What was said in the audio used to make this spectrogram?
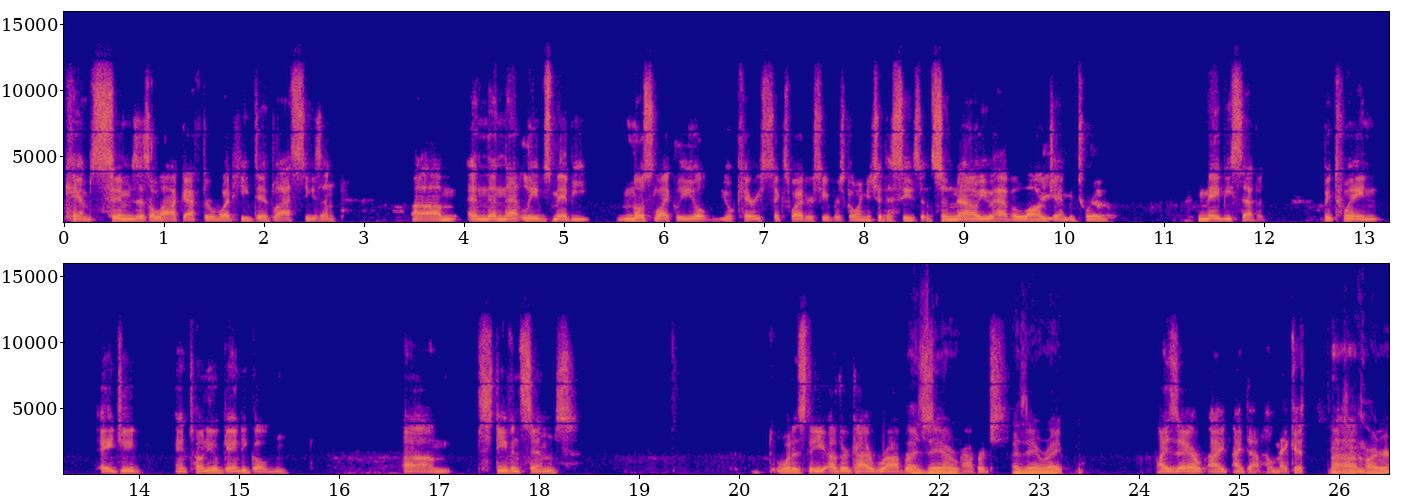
Cam Sims is a lock after what he did last season. Um, and then that leaves maybe most likely you'll you'll carry six wide receivers going into the season. So now you have a log jam between maybe seven between AJ Antonio Gandy Golden, um, Steven Sims. What is the other guy? Roberts. Isaiah- Not Roberts. Isaiah Wright, Isaiah. I, I doubt he'll make it. Andrew Um, Carter.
